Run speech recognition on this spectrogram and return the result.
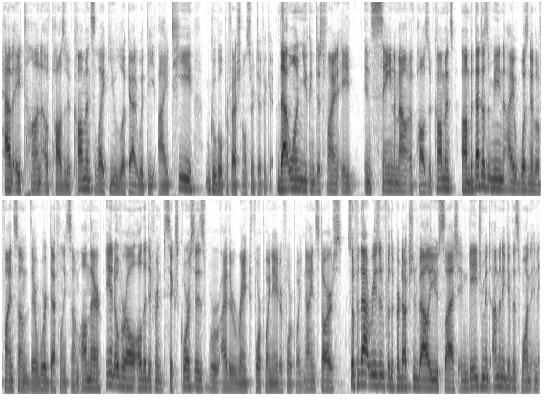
have a ton of positive comments like you look at with the IT Google Professional Certificate. That one you can just find a insane amount of positive comments, um, but that doesn't mean I wasn't able to find some. There were definitely some on there. And overall, all the different six courses were either ranked 4.8 or 4.9 stars. So for that reason, for the production value slash engagement, I'm gonna give this one an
